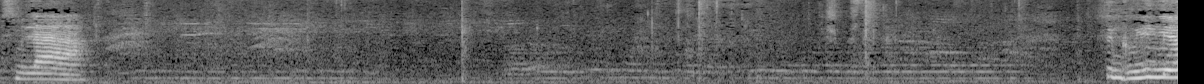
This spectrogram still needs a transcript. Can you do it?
Bismillah tungguin ya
